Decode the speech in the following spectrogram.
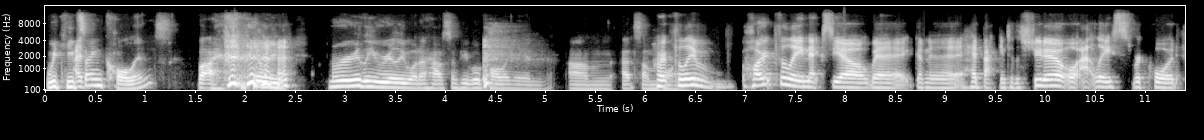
we keep I- saying call-ins but i really really really want to have some people calling in um at some point. hopefully hopefully next year we're going to head back into the studio or at least record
